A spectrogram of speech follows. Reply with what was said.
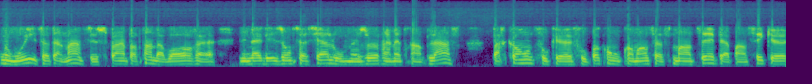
Oui, totalement. C'est super important d'avoir euh, une adhésion sociale aux mesures à mettre en place. Par contre, faut que, faut pas qu'on commence à se mentir et à penser que euh,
